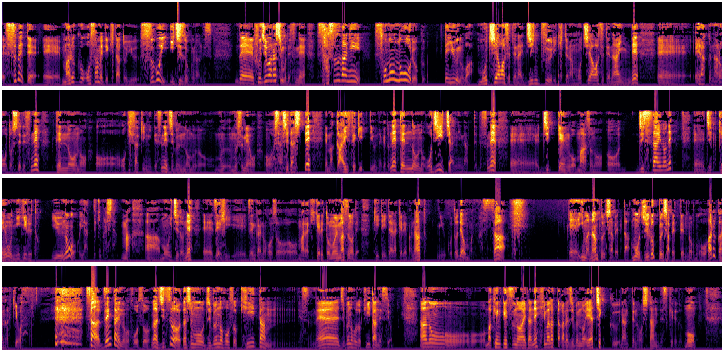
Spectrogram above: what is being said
すべて、えー丸く収めてきたという、すごい一族なんです。で、藤原氏もですね、さすがに、その能力っていうのは持ち合わせてない。神通力っていうのは持ち合わせてないんで、えー偉くなろうとしてですね、天皇のおお妃にですね、自分のむむ娘を差し出して、えーまあ、外籍っていうんだけどね、天皇のおじいちゃんになってですね、えー実権を、まあその、実際のね、えー実権を握ると。いうのをやってきました。まあ、あもう一度ね、えーぜひ、前回の放送、まだ聞けると思いますので、聞いていただければな、ということで思います。さあ、えー今何分喋った？もう16分喋ってんの？あるかな今日。さあ、前回の放送が、実は私も自分の放送聞いたんですね。自分の放送聞いたんですよ。あのーまあ、献血の間ね、暇だったから自分のエアチェックなんてのをしたんですけれども、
